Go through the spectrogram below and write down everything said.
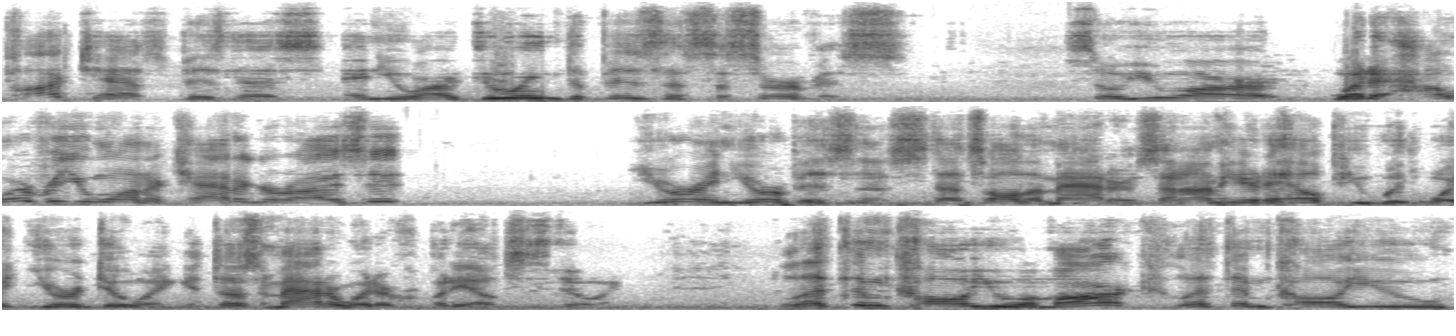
podcast business, and you are doing the business a service. So you are what however you want to categorize it. You're in your business. That's all that matters. And I'm here to help you with what you're doing. It doesn't matter what everybody else is doing. Let them call you a mark. Let them call you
